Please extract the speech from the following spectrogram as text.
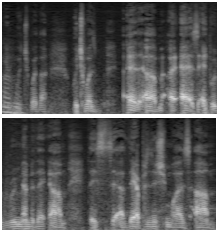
mm-hmm. which were the, which was, uh, um, as Ed would remember, they, um, they, uh, their position was. Um,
